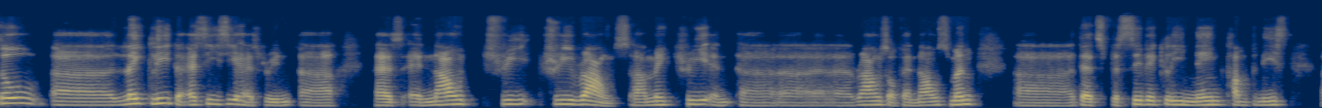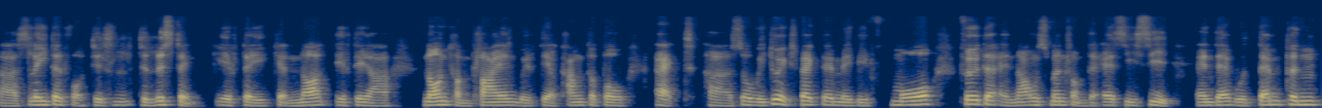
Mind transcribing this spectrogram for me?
so lately, the SEC has re has announced three three rounds, made three and rounds of announcement that specifically named companies slated for delisting if they cannot, if they are non-compliant with the Accountable Act. Uh, so we do expect there may be more further announcement from the SEC, and that would dampen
